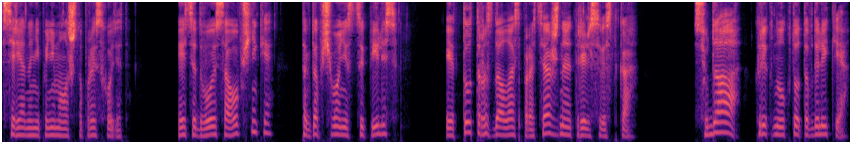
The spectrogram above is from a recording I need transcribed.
Сирена не понимала, что происходит. Эти двое сообщники — Тогда почему они сцепились? И тут раздалась протяжная трель свистка. «Сюда!» — крикнул кто-то вдалеке.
